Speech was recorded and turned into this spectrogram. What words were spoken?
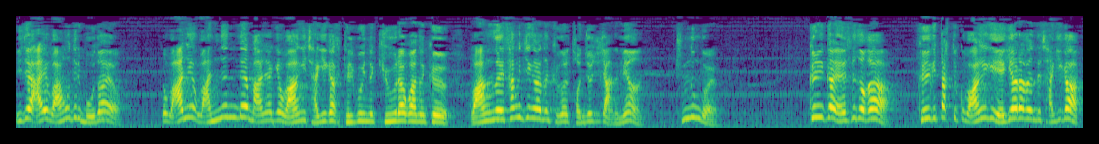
이제 아예 왕후들이 못 와요. 그 왕이 왔는데 만약에 왕이 자기가 들고 있는 규라고 하는 그 왕을 상징하는 그걸 던져주지 않으면 죽는 거예요. 그러니까 에스더가 그 얘기 딱 듣고 왕에게 얘기하라고 하는데 자기가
